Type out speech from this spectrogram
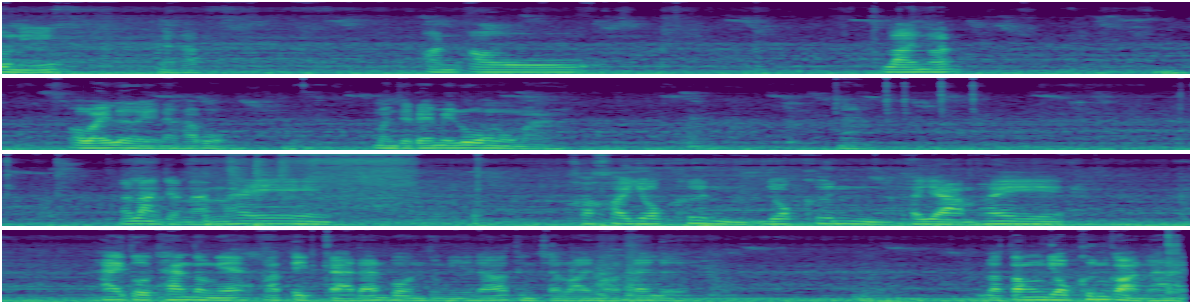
ตัวนี้นะครับ ออนเอารอยน็อต เอาไว้เลยนะครับผมมันจะได้ไม่ร่วงลงมา แล้วหลังจากนั้นให้ ค่อยๆยกขึ้น ยกขึ้นพยายามให้ ให้ตัวแท่นตรงนี้มาติดกับด้านบนตรงนี้แล้วถึงจะลอยน็อตได้เลย เราต้องยกขึ้นก่อนนะฮะ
